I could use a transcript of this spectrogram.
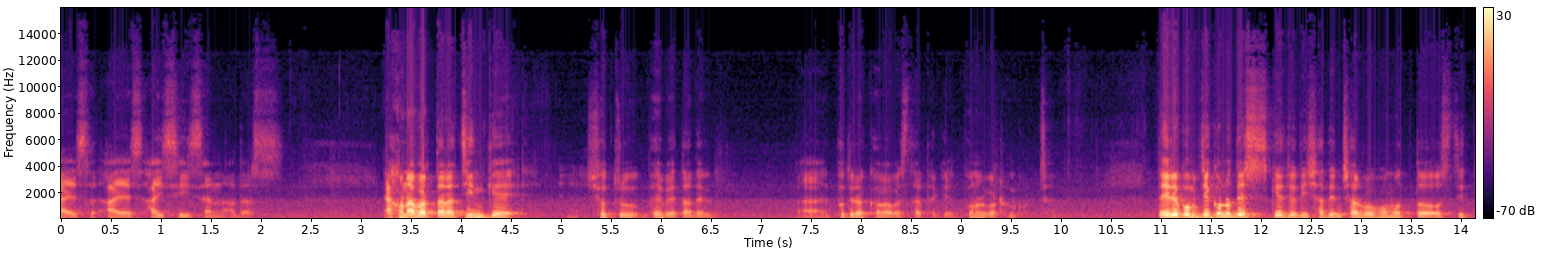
IS IS, ISIS and others এখন আবার তারা চীনকে শত্রু ভেবে তাদের প্রতিরক্ষা ব্যবস্থা থেকে পুনর্গঠন করছে। তো এরকম যে কোনো দেশকে যদি স্বাধীন সার্বভৌমত্ব অস্তিত্ব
